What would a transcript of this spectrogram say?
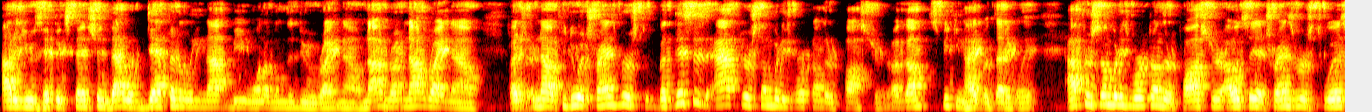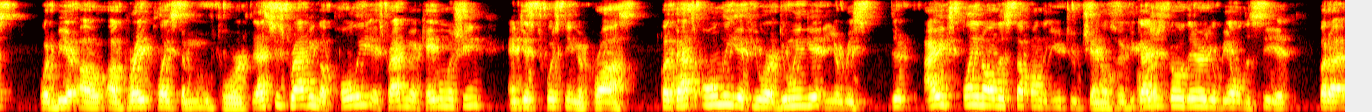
how to use hip extension. That would definitely not be one of them to do right now. Not right, not right now. But now, if you do a transverse, but this is after somebody's worked on their posture. I'm speaking hypothetically. After somebody's worked on their posture, I would say a transverse twist would be a, a great place to move towards. That's just grabbing a pulley, it's grabbing a cable machine, and just twisting across. But that's only if you are doing it and you're. There- I explain all this stuff on the YouTube channel, so if you guys just go there, you'll be able to see it. But uh,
